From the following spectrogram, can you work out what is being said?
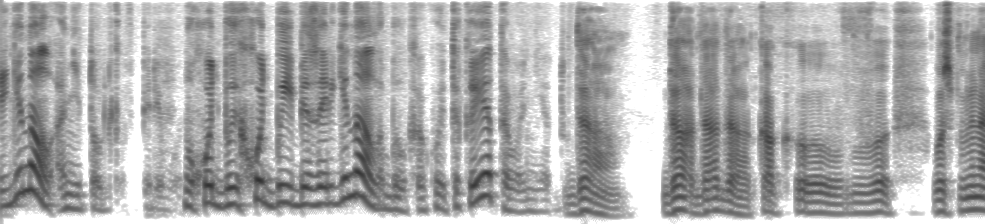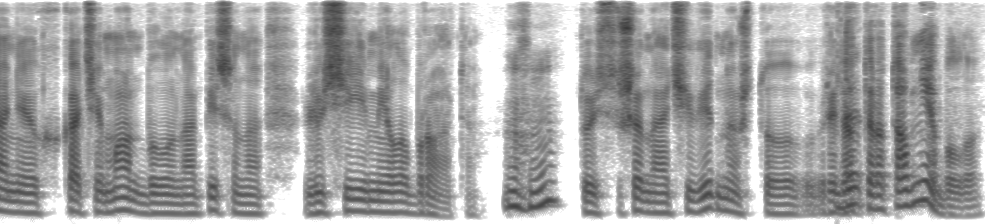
Оригинал, а не только в перевод. Ну, хоть бы, хоть бы и без оригинала был какой, так и этого нет. Да, да, да, да. Как э, в воспоминаниях Кати Ман было написано «Люси имела брата». Мгм. То есть совершенно очевидно, что редактора там не было.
